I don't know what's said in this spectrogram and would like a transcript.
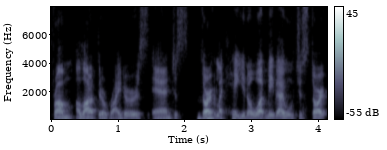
from a lot of their writers and just start mm-hmm. like, hey, you know what? Maybe I will just start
